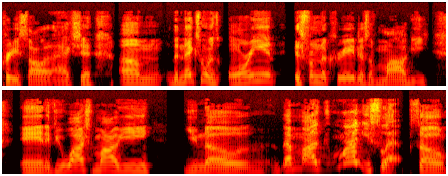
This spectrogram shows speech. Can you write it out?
pretty solid action. Um, the next one is Orient. It's from the creators of Magi, and if you watch Magi, you know that Magi, Magi slap. So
